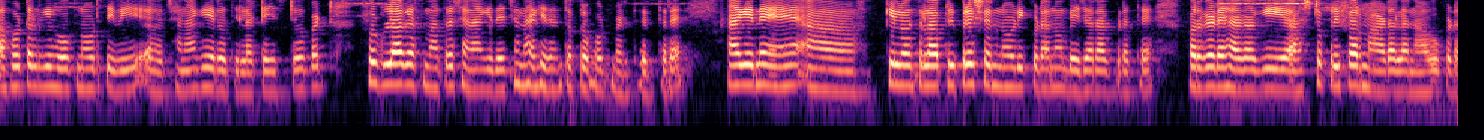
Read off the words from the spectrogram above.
ಆ ಹೋಟೆಲ್ಗೆ ಹೋಗಿ ನೋಡ್ತೀವಿ. ಚೆನ್ನಾಗೇ ಇರೋದಿಲ್ಲ ಟೇಸ್ಟು ಬಟ್ ಫುಡ್ ಬ್ಲಾಗರ್ಸ್ ಮಾತ್ರ ಚೆನ್ನಾಗಿದೆ ಚೆನ್ನಾಗಿದೆ ಅಂತ ಪ್ರಮೋಟ್ ಮಾಡ್ತಾ ಇರ್ತಾರೆ. ಹಾಗೆಯೇ ಕೆಲವೊಂದು ಸಲ ಪ್ರಿಪ್ರೇಷನ್ ನೋಡಿ ಕೂಡ ಬೇಜಾರಾಗ್ಬಿಡುತ್ತೆ. ಹೊರಗಡೆ ಹಾಗಾಗಿ ಅಷ್ಟು ಪ್ರಿಫರ್ ಮಾಡಲ್ಲ ನಾವು ಕೂಡ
